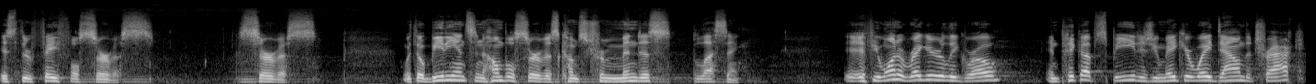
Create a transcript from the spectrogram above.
is through faithful service. Service. With obedience and humble service comes tremendous blessing. If you want to regularly grow and pick up speed as you make your way down the track,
